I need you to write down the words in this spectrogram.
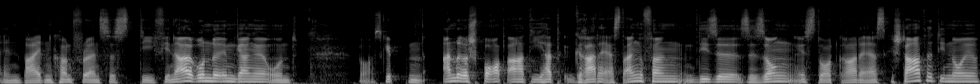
in beiden Conferences die Finalrunde im Gange und ja, es gibt eine andere Sportart, die hat gerade erst angefangen. Diese Saison ist dort gerade erst gestartet, die neue.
